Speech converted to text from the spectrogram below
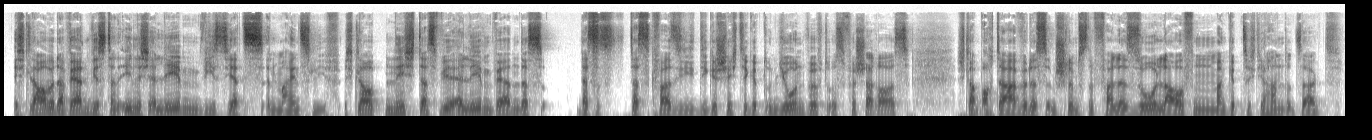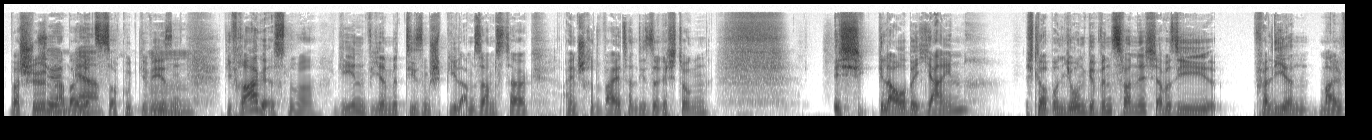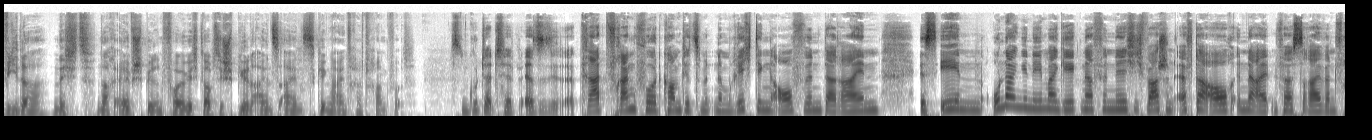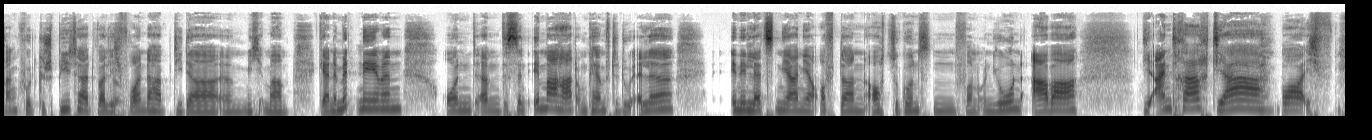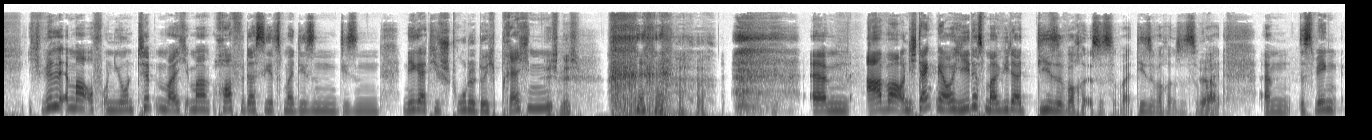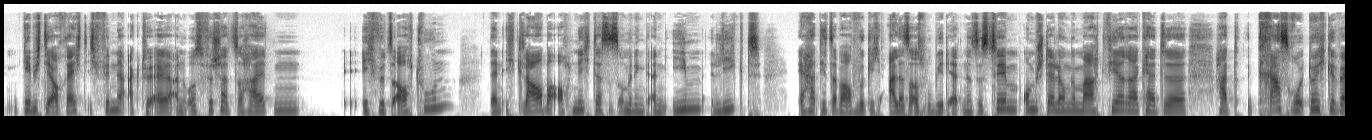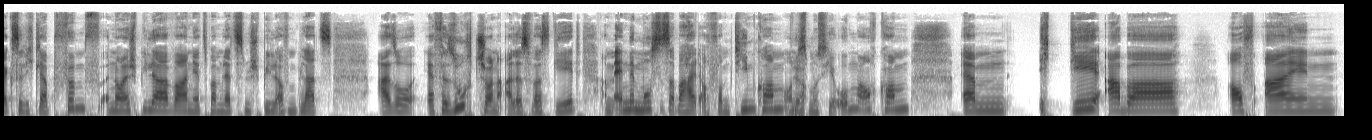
Ich glaube, da werden wir es dann ähnlich erleben, wie es jetzt in Mainz lief. Ich glaube nicht, dass wir erleben werden, dass, dass es dass quasi die Geschichte gibt, Union wirft Urs Fischer raus. Ich glaube, auch da würde es im schlimmsten Falle so laufen, man gibt sich die Hand und sagt, war schön, Schön, aber ja. jetzt ist auch gut gewesen. Mhm. Die Frage ist nur, gehen wir mit diesem Spiel am Samstag einen Schritt weiter in diese Richtung? Ich glaube, jein. Ich glaube, Union gewinnt zwar nicht, aber sie verlieren mal wieder nicht nach elf Spielen in Folge. Ich glaube, sie spielen 1-1 gegen Eintracht Frankfurt. Das ist ein guter Tipp. Also gerade Frankfurt kommt jetzt mit einem richtigen Aufwind da rein. Ist eh ein unangenehmer Gegner, finde ich. Ich war schon öfter auch in der alten Försterei, wenn Frankfurt gespielt hat, weil ich Ja. Freunde habe, die da ähm, mich immer gerne mitnehmen. Und ähm, das sind immer hart umkämpfte Duelle. In den letzten Jahren ja oft dann auch zugunsten von Union. Aber die Eintracht, ja, boah, ich, ich will immer auf Union tippen, weil ich immer hoffe, dass sie jetzt mal diesen, diesen Negativstrudel durchbrechen. Ich nicht? Ähm, aber, und ich denke mir auch jedes Mal wieder, diese Woche ist es soweit, diese Woche ist es soweit. Ähm, deswegen gebe ich dir auch recht, ich finde aktuell an Urs Fischer zu halten, ich würde es auch tun, denn ich glaube auch nicht, dass es unbedingt an ihm liegt. Er hat jetzt aber auch wirklich alles ausprobiert. Er hat eine Systemumstellung gemacht, Viererkette, hat krass durchgewechselt. Ich glaube, fünf neue Spieler waren jetzt beim letzten Spiel auf dem Platz. Also er versucht schon alles, was geht. Am Ende muss es aber halt auch vom Team kommen und Ja. es muss hier oben auch kommen. Ähm, ich gehe aber auf ein,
